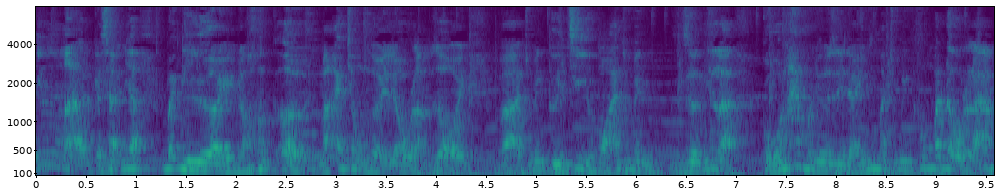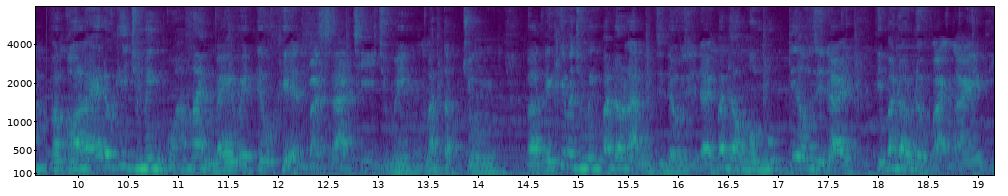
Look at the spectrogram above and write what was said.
nhưng mà, kiểu, sợ như là bệnh lười nó ở mãi trong người lâu lắm rồi. Và chúng mình cứ trì hoãn, chúng mình dường như là cố làm một điều gì đấy nhưng mà chúng mình không bắt đầu làm. Và có lẽ đôi khi chúng mình quá mải mê với tiêu khiển và giải trí, chúng mình mất tập trung. Và đến khi mà chúng mình bắt đầu làm gì điều gì đấy, bắt đầu một mục tiêu gì đấy, thì bắt đầu được vài ngày thì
